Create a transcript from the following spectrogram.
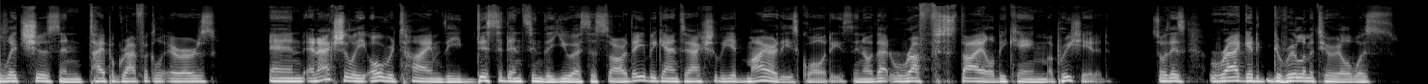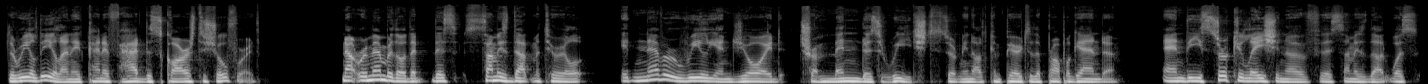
glitches and typographical errors. And, and actually, over time, the dissidents in the USSR, they began to actually admire these qualities. You know, that rough style became appreciated. So this ragged guerrilla material was the real deal, and it kind of had the scars to show for it. Now, remember though that this samizdat material, it never really enjoyed tremendous reach, certainly not compared to the propaganda. And the circulation of the samizdat was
